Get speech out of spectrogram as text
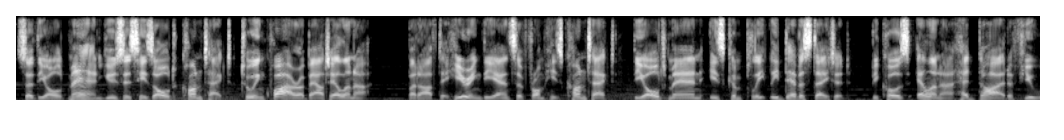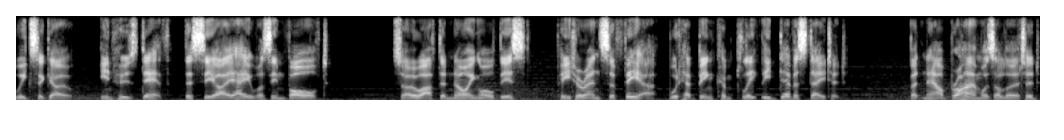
So the old man uses his old contact to inquire about Eleanor. But after hearing the answer from his contact, the old man is completely devastated because Eleanor had died a few weeks ago, in whose death the CIA was involved. So after knowing all this, Peter and Sophia would have been completely devastated. But now Brian was alerted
